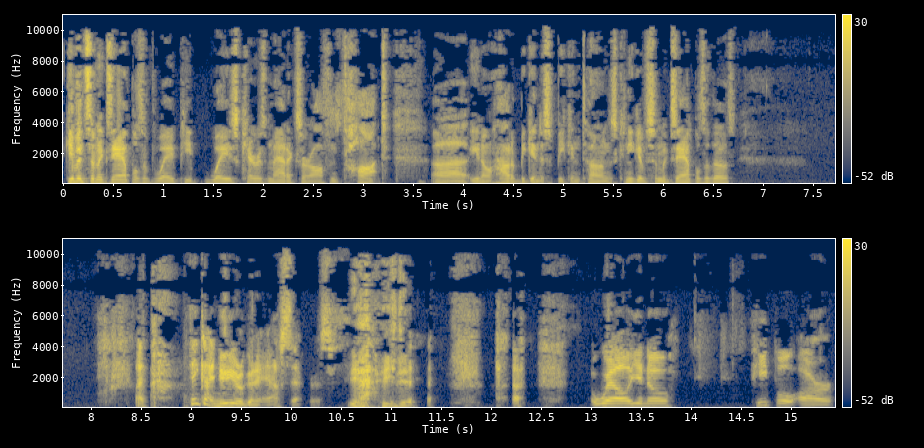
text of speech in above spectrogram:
given some examples of way pe- ways charismatics are often taught, uh, you know, how to begin to speak in tongues. Can you give some examples of those? I think I knew you were going to ask that, Chris. Yeah, you did. well, you know, people are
